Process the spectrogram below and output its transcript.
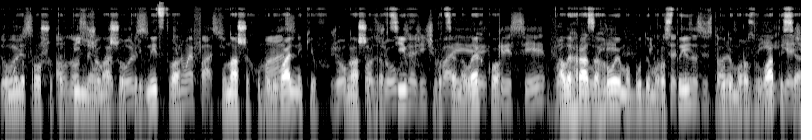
тому я прошу терпіння у нашого керівництва, у наших уболівальників, у наших гравців, бо це нелегко. Але гра за грою ми будемо рости, будемо розвиватися.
